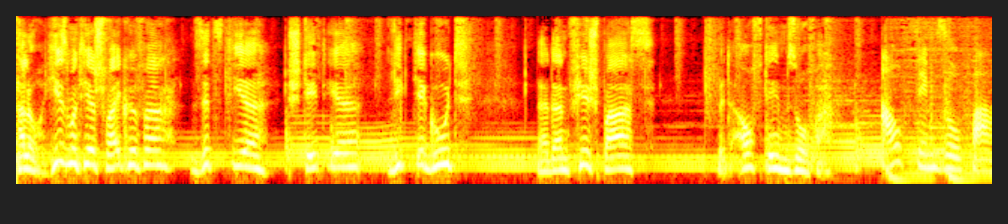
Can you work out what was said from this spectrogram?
Hallo, hier ist Matthias Schweighöfer. Sitzt ihr, steht ihr, liegt ihr gut? Na dann viel Spaß mit Auf dem Sofa. Auf dem Sofa,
